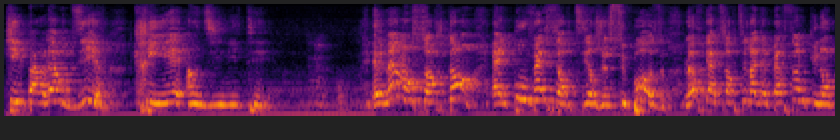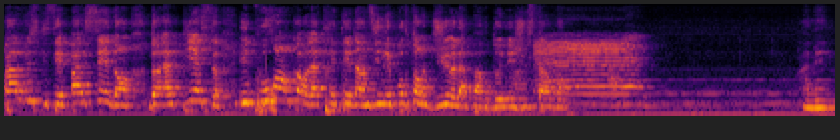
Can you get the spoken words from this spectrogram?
qui par leur dire, criaient indignité. Et même en sortant, elle pouvait sortir, je suppose. Lorsqu'elle sortira des personnes qui n'ont pas vu ce qui s'est passé dans, dans la pièce, ils pourront encore la traiter d'indigne. Et pourtant, Dieu l'a pardonné juste avant. Amen.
